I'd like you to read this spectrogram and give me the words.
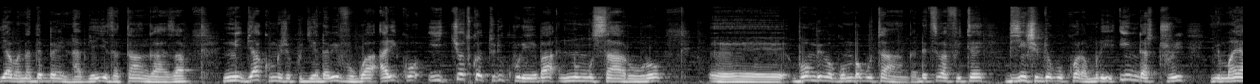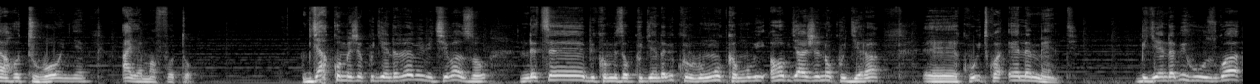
yaba na The Ben ntabyo yigeze atangaza ni ibyakomeje kugenda bivugwa ariko icyo twe turi kureba ni umusaruro bombi bagomba gutanga ndetse bafite byinshi byo gukora muri industry nyuma y'aho tubonye aya mafoto. Byakomeje kugenda rero biba ikibazo ndetse bikomeza kugenda bikurura umwuka mubi aho byaje no kugera ku witwa element. Bigenda bihuzwa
